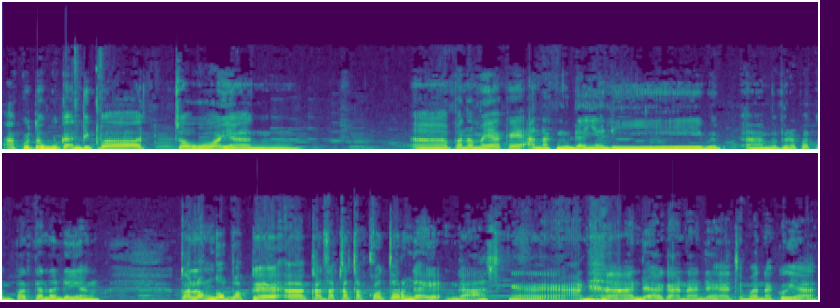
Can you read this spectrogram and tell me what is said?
aku tuh bukan tipe cowok yang uh, apa namanya kayak anak mudanya di uh, beberapa tempat. Kan ada yang kalau nggak pakai uh, kata-kata kotor nggak ya? Nggak asik. Ada ada kan ada. Cuman aku ya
